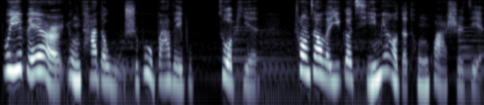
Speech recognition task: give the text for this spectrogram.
布伊维尔用他的五十部芭蕾部作品，创造了一个奇妙的童话世界。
